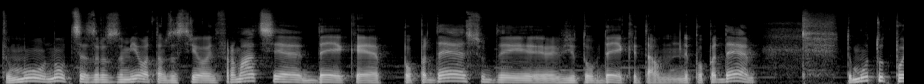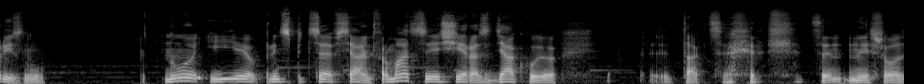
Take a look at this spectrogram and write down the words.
Тому ну, це зрозуміло, там застріла інформація, деяке попаде сюди в YouTube, деяке там не попаде. Тому тут по-різному. Ну і, в принципі, це вся інформація. Ще раз дякую. Так, це, це не йшло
